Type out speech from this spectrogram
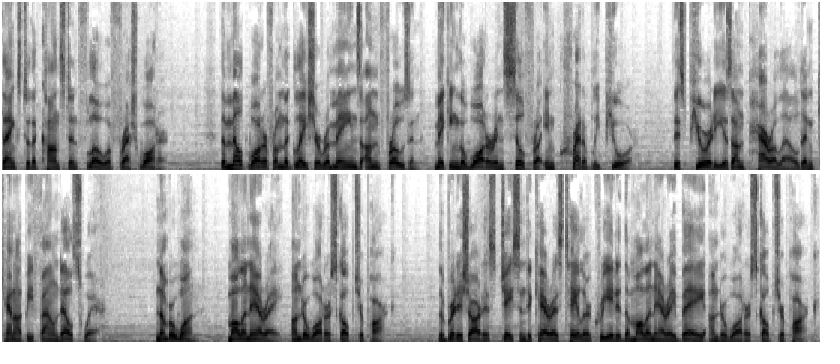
thanks to the constant flow of fresh water. The meltwater from the glacier remains unfrozen, making the water in Silfra incredibly pure. This purity is unparalleled and cannot be found elsewhere. Number 1. Molinere Underwater Sculpture Park. The British artist Jason deCaires Taylor created the Molinere Bay Underwater Sculpture Park.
